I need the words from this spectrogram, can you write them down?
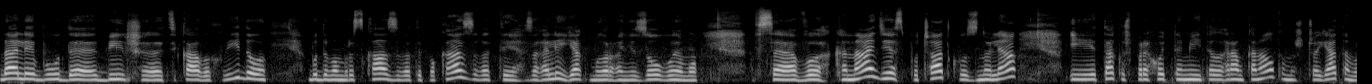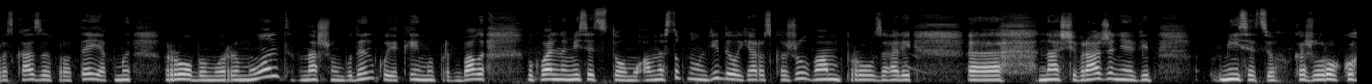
Далі буде більше цікавих відео. Буду вам розказувати, показувати взагалі, як ми організовуємо все в Канаді спочатку з нуля. І також переходьте мій телеграм-канал, тому що я там розказую про те, як ми робимо ремонт в нашому будинку, який ми придбали буквально місяць тому. А в наступному відео я розкажу вам про взагалі е, наші враження від. Місяцю кажу року,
